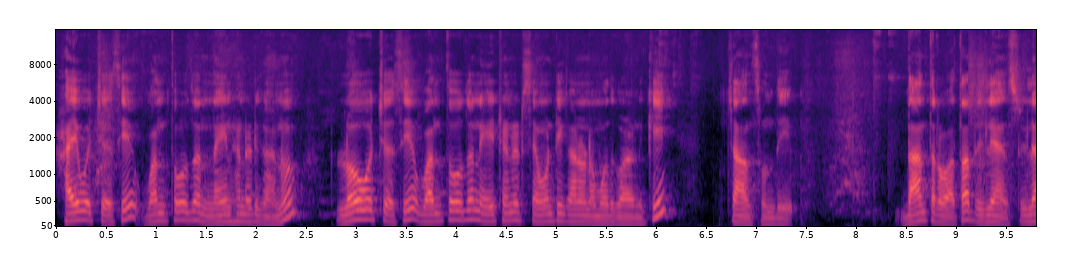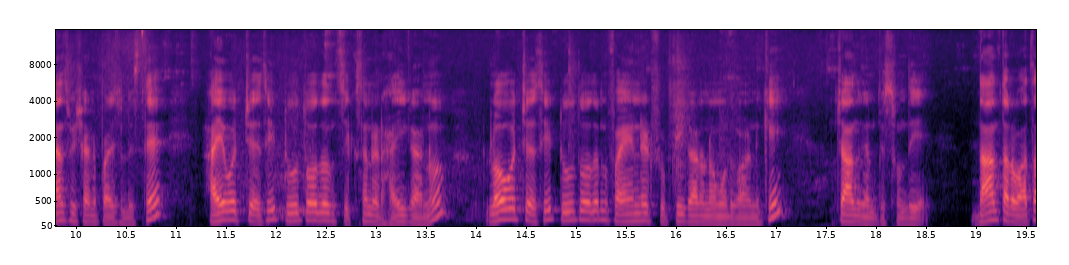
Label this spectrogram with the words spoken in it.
హై వచ్చేసి వన్ థౌజండ్ నైన్ హండ్రెడ్ గాను లో వచ్చేసి one thousand eight hundred seventy గాను నమోదు కావడానికి ఛాన్స్ ఉంది. దాని తర్వాత రిలయన్స్ రిలయన్స్ విషయాన్ని పరిశీలిస్తే హై వచ్చేసి టూ థౌజండ్ సిక్స్ హండ్రెడ్ హై గాను లో వచ్చేసి two thousand five hundred fifty గాను నమోదు కావడానికి ఛాన్స్ కనిపిస్తుంది. దాని తర్వాత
